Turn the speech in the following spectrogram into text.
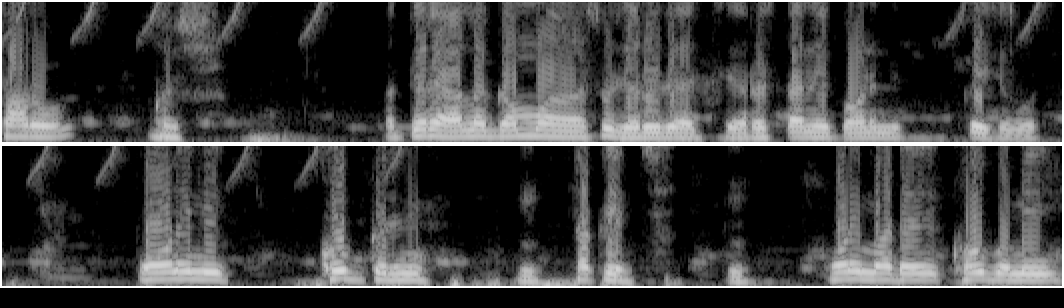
સારું કરશું. અત્યારે હાલ ગામમાં શું જરૂરિયાત છે? રસ્તાની પાણીની કહી શકો પાણીની ખૂબ કરીને તકલીફ છે. પાણી માટે ખૂબ અમે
